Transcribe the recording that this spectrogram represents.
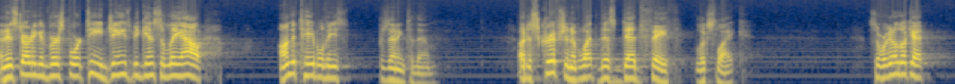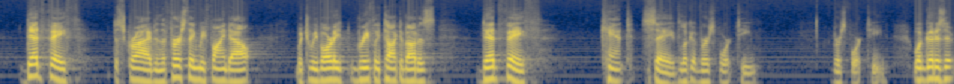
And then starting in verse 14, James begins to lay out on the table that he's presenting to them a description of what this dead faith looks like. So we're going to look at dead faith described. And the first thing we find out, which we've already briefly talked about, is dead faith can't save. Look at verse 14. Verse 14. What good is it,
